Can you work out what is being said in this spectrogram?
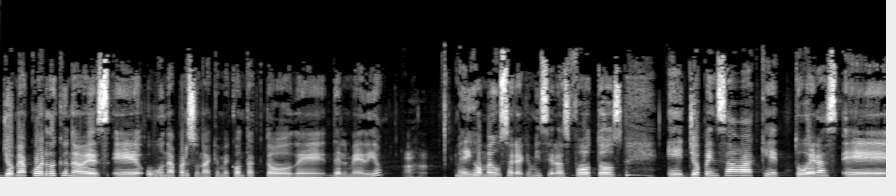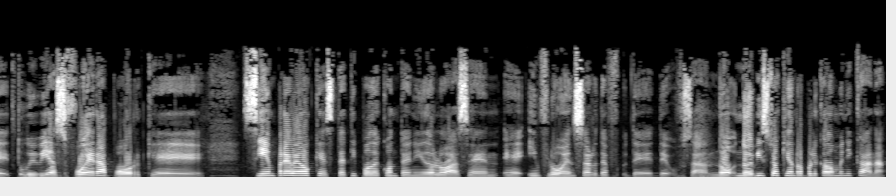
yo me acuerdo que una vez eh, hubo una persona que me contactó de, del medio Ajá. Me dijo, me gustaría que me hicieras fotos. Eh, yo pensaba que tú eras, eh, tú vivías fuera porque siempre veo que este tipo de contenido lo hacen eh, influencers de, de, o sea, no, no he visto aquí en República Dominicana,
